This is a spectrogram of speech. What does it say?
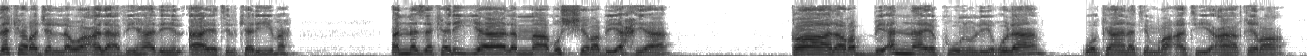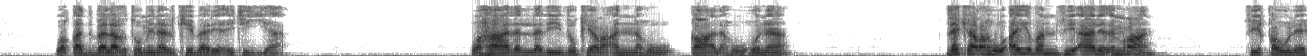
ذكر جل وعلا في هذه الآية الكريمة أن زكريا لما بشر بيحيى قال رب أنا يكون لي غلام وكانت امرأتي عاقرا وقد بلغت من الكبر عتيا. وهذا الذي ذكر أنه قاله هنا ذكره أيضا في آل عمران في قوله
